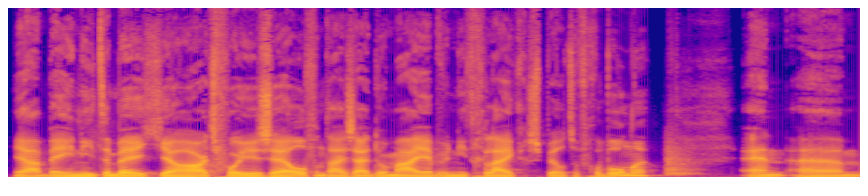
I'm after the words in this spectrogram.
Ja, ben je niet een beetje hard voor jezelf? Want hij zei, door mij hebben we niet gelijk gespeeld of gewonnen. En ehm,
